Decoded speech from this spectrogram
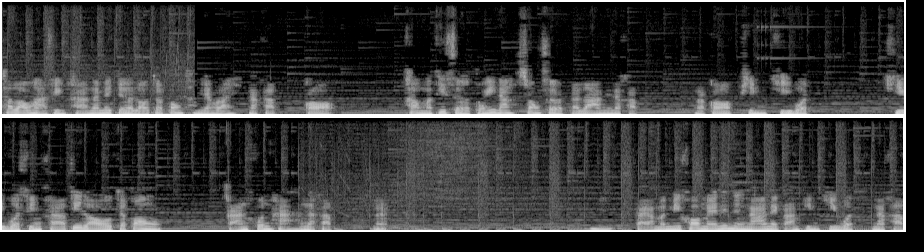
ถ้าเราหาสินค้านั้นไม่เจอเราจะต้องทำอย่างไรนะครับ ก็เข้ามาที่เสิร์ชตรงนี้นะ ช่องเสิร์ชด้านล่างนี้นะครับ แล้วก็พิมพ์ keyword keyword สินค้าที่เราจะต้องการค้นหานะครับนะแต่มันมีข้อแม้นิดนึงนะในการพิมพ์ keyword นะครับ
